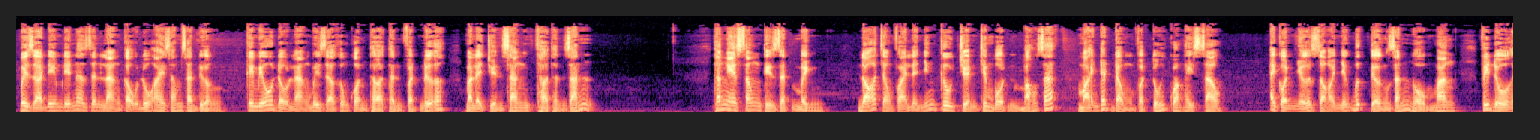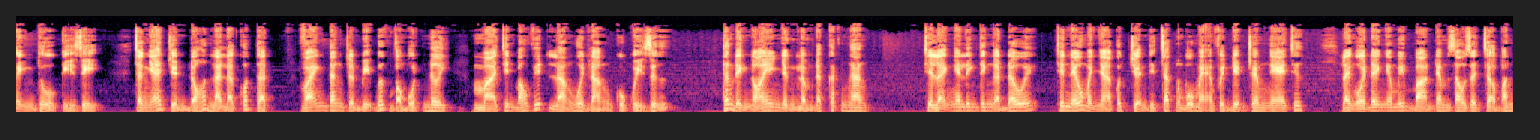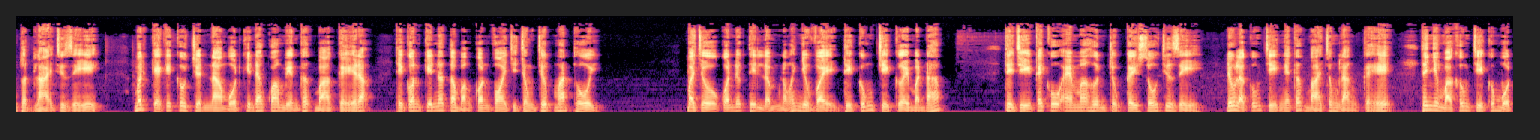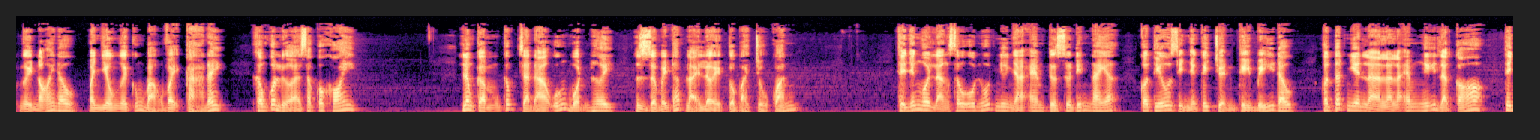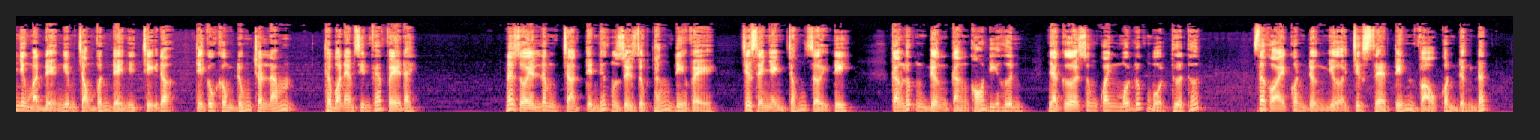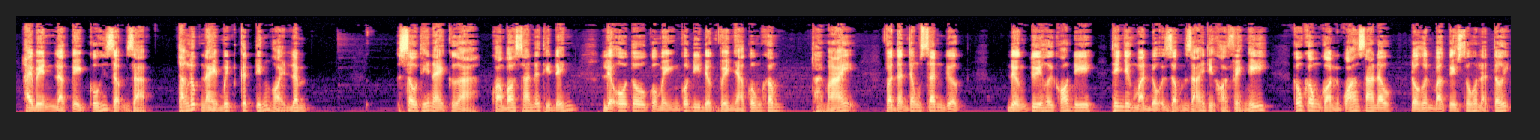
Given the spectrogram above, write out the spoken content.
Bây giờ đêm đến, dân làng cậu đố ai dám ra đường. Cây miếu đầu làng bây giờ không còn thờ thần Phật nữa, mà lại chuyển sang thờ thần rắn. Thắng nghe xong thì giật mình. Đó chẳng phải là những câu chuyện trên một báo giác mà anh đất đồng vào tối qua hay sao? Anh còn nhớ rõ những bức tường rắn hổ mang với đồ hình thù kỳ dị. Chẳng nhẽ chuyện đó lại là có thật và anh đang chuẩn bị bước vào một nơi mà trên báo viết là ngôi làng của quỷ dữ. Thắng định nói nhưng lầm đã cắt ngang. Chị lại nghe linh tinh ở đâu ấy, chứ nếu mà nhà có chuyện thì chắc bố mẹ em phải điện cho em nghe chứ. Lại ngồi đây nghe mấy bà đem rau ra chợ bán thuật lại chứ gì. Bất kể cái câu chuyện nào một khi đã qua miệng các bà kể đó, thì con kiến nó to bằng con voi chỉ trong chớp mắt thôi. Bà chủ quán nước thấy lầm nói như vậy thì cũng chỉ cười mà đáp. Thì chỉ cách cô em hơn chục cây số chứ gì. Đúng là cũng chỉ nghe các bà trong làng kể. Thế nhưng mà không chỉ có một người nói đâu, mà nhiều người cũng bảo vậy cả đấy. Không có lửa sao có khói. Lâm cầm cốc trà đá uống một hơi, rồi mới đáp lại lời của bà chủ quán. Thì những ngôi làng sâu hun hút như nhà em từ xưa đến nay á, có thiếu gì những cái chuyện kỳ bí đâu. Còn tất nhiên là là là em nghĩ là có. Thế nhưng mà để nghiêm trọng vấn đề như chị đó, thì cũng không đúng cho lắm. Theo bọn em xin phép về đây. Nói rồi Lâm trả tiền nước rồi dục Thắng đi về. Chiếc xe nhanh chóng rời đi. Càng lúc đường càng khó đi hơn. Nhà cửa xung quanh mỗi lúc một thưa thớt. Ra khỏi con đường nhựa chiếc xe tiến vào con đường đất. Hai bên là cây cối rậm rạp. Thắng lúc này mới cất tiếng hỏi Lâm. Sâu thế này cơ à? Khoảng bao xa nữa thì đến? Liệu ô tô của mình có đi được về nhà cũng không? Thoải mái. Và tận trong sân được. Đường tuy hơi khó đi Thế nhưng mà độ rộng rãi thì khỏi phải nghĩ. Cũng không còn quá xa đâu. Độ hơn ba cây số là tới.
